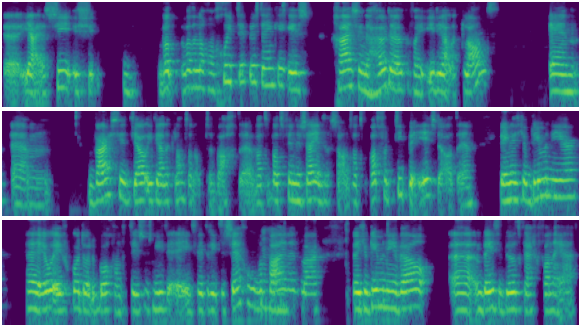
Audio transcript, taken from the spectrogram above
uh, ja, zie, zie, wat, wat er nog een goede tip is, denk ik, is ga eens in de huid duiken van je ideale klant. En um, waar zit jouw ideale klant dan op te wachten? Wat, wat vinden zij interessant? Wat, wat voor type is dat? En ik denk dat je op die manier, heel even kort door de bocht, want het is dus niet 1, 2, 3 te zeggen hoe bepaal je mhm. het, maar dat je op die manier wel uh, een beter beeld krijgt van, nou ja,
